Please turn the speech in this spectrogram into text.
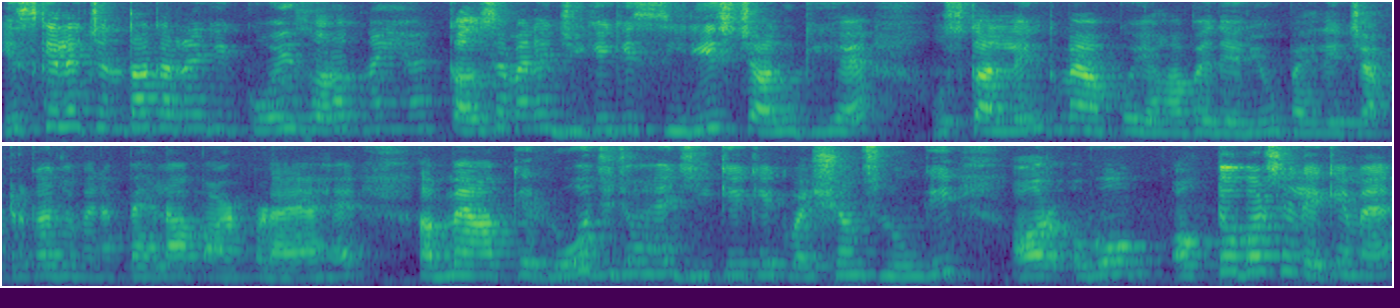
इसके लिए चिंता करने की कोई ज़रूरत नहीं है। कल से मैंने जीके की सीरीज़ चालू की है। उसका लिंक मैं आपको यहाँ पे दे रही हूँ, पहले चैप्टर का जो मैंने पहला पार्ट पढ़ाया है। अब मैं आपके रोज जो है जीके के क्वेश्चंस लूँगी और वो अक्टूबर से लेके मैं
